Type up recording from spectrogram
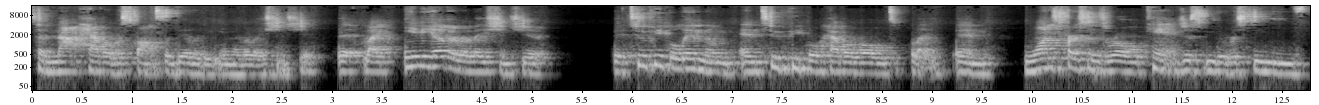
to not have a responsibility in the relationship. That like any other relationship, that two people in them and two people have a role to play. And one person's role can't just be to receive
